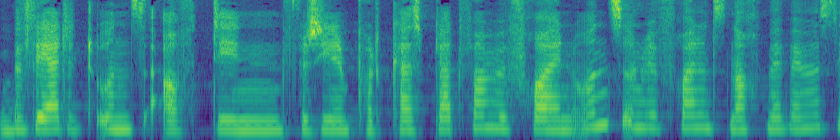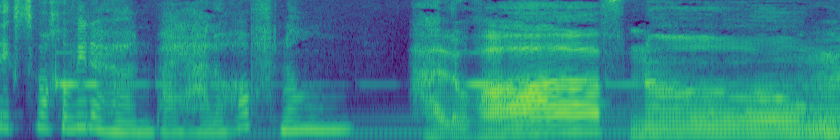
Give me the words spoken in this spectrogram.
bewertet uns auf den verschiedenen Podcast-Plattformen. Wir freuen uns und wir freuen uns noch mehr, wenn wir uns nächste Woche wieder hören bei Hallo Hoffnung. Hallo Hoffnung.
